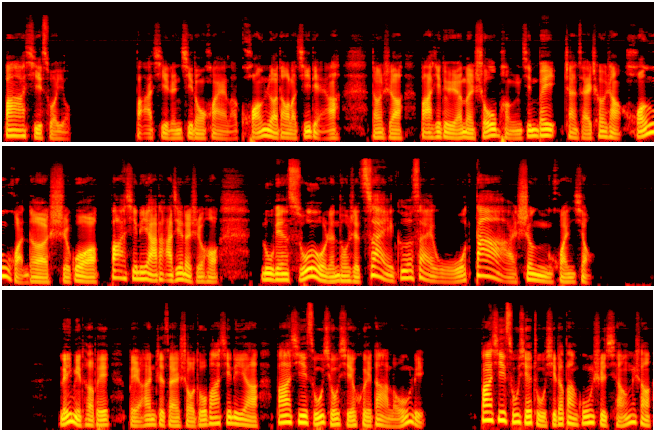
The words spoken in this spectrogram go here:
巴西所有。巴西人激动坏了，狂热到了极点啊！当时啊，巴西队员们手捧金杯，站在车上缓缓地驶过巴西利亚大街的时候，路边所有人都是载歌载舞，大声欢笑。雷米特杯被安置在首都巴西利亚巴西足球协会大楼里。巴西足协主席的办公室墙上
